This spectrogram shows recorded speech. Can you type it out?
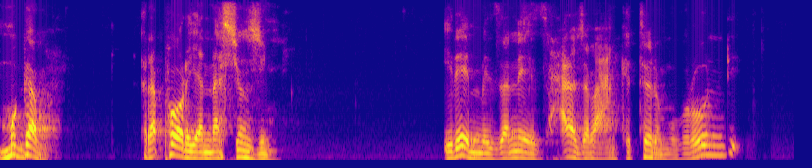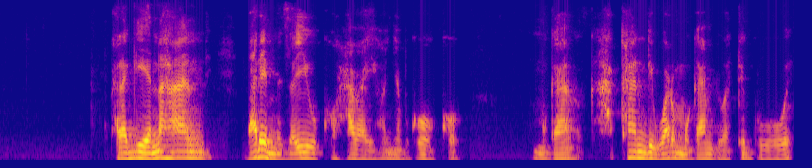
Mugabo raporo ya Nations Unies iremeza neza haraje aba enquêteurs mu Burundi baragiye n'ahandi baremeza yuko habaye ihonyabwoko kandi wari umugambi wateguwe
